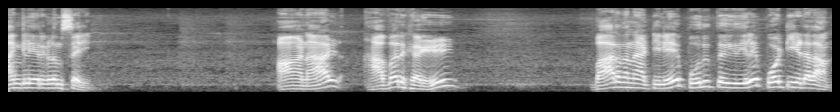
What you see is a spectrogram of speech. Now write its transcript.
ஆங்கிலேயர்களும் சரி. ஆனால் அவர்கள் பாரத நாட்டிலே பொது தகுதியிலே போட்டியிடலாம்.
